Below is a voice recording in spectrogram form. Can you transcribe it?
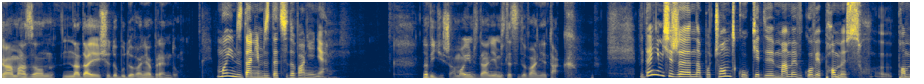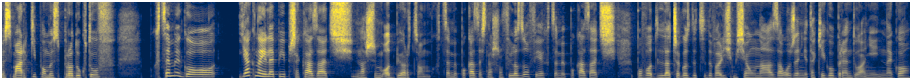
Czy Amazon nadaje się do budowania brandu? Moim zdaniem zdecydowanie nie. No widzisz, a moim zdaniem zdecydowanie tak. Wydaje mi się, że na początku, kiedy mamy w głowie pomysł, pomysł marki, pomysł produktów, chcemy go jak najlepiej przekazać naszym odbiorcom. Chcemy pokazać naszą filozofię, chcemy pokazać powody, dlaczego zdecydowaliśmy się na założenie takiego brandu, a nie innego.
